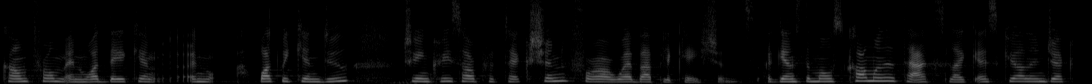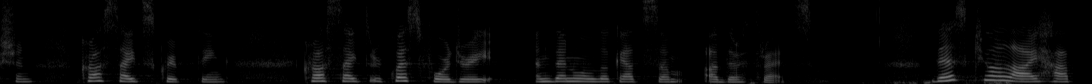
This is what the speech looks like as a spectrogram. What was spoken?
come from and what, they can, and what we can do to increase our protection for our web applications against the most common attacks like SQL injection, cross-site scripting, cross-site request forgery, and then we'll look at some other threats. The SQLI hap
